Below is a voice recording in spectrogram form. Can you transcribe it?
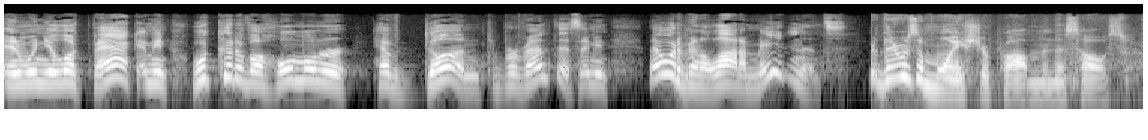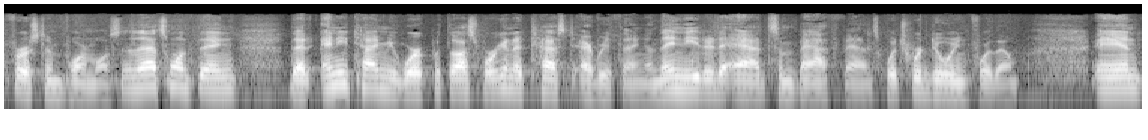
And when you look back, I mean, what could have a homeowner have done to prevent this? I mean, that would have been a lot of maintenance. There was a moisture problem in this house, first and foremost. And that's one thing that anytime you work with us, we're going to test everything. And they needed to add some bath fans, which we're doing for them. And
